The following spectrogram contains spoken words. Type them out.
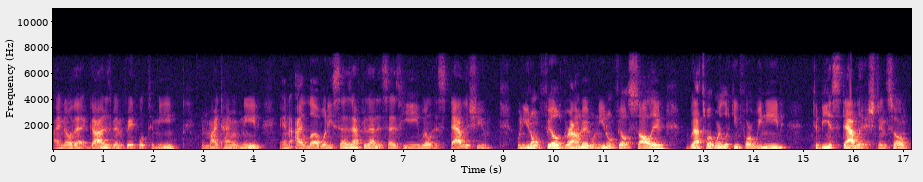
I know that God has been faithful to me in my time of need, and I love what He says after that. It says, He will establish you. When you don't feel grounded, when you don't feel solid, that's what we're looking for. We need to be established. And so,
